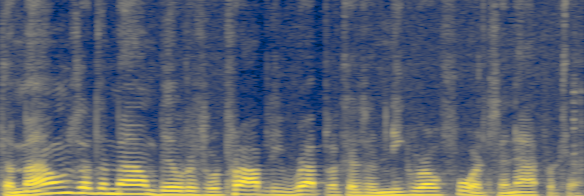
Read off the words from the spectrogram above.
the mounds of the mound builders were probably replicas of Negro forts in Africa.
